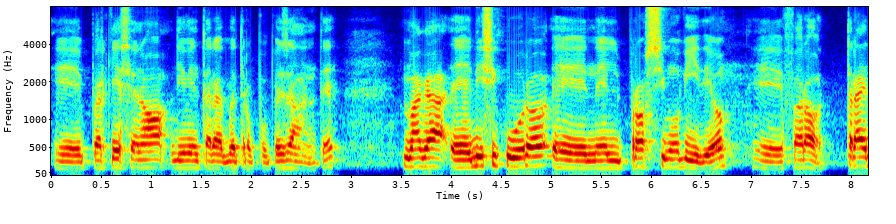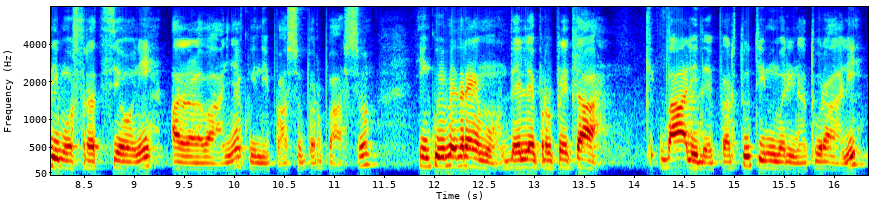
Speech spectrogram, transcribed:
eh, perché sennò diventerebbe troppo pesante Maga, eh, di sicuro eh, nel prossimo video eh, farò tre dimostrazioni alla lavagna, quindi passo per passo, in cui vedremo delle proprietà valide per tutti i numeri naturali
